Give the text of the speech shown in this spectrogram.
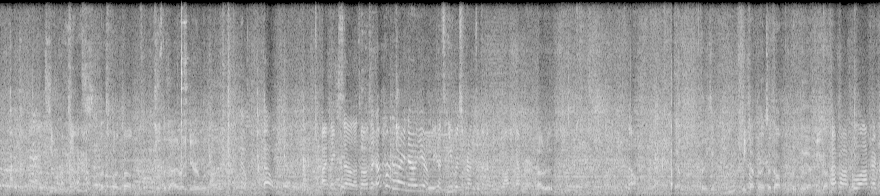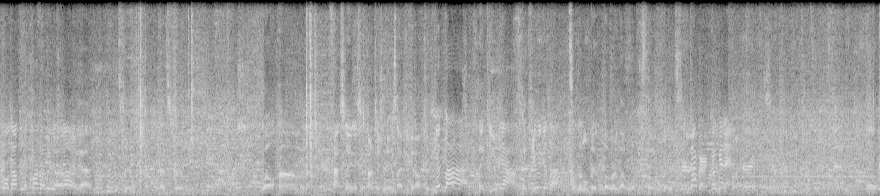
That's super intense. That's fucked up. Was the guy right here Illuminati? Oh. Oh. I think so. That's why I was like, oh, how do I know you? Because he was friends with an Illuminati member. Oh, really? So. Damn. Crazy. He definitely took off quickly after you got there. After, well, after I pulled out the recorder, he was Oh, done. yeah. That's true. That's true. Well, um, fascinating as this conversation is, I have to get off to the. Good luck. Thank you. Yeah, Thank you. really good luck. It's a little bit lower level of the thing, but it's. Whatever, go get it. oh,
